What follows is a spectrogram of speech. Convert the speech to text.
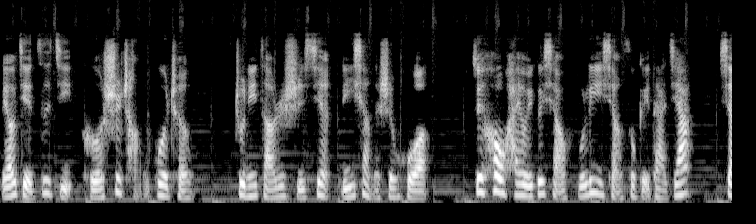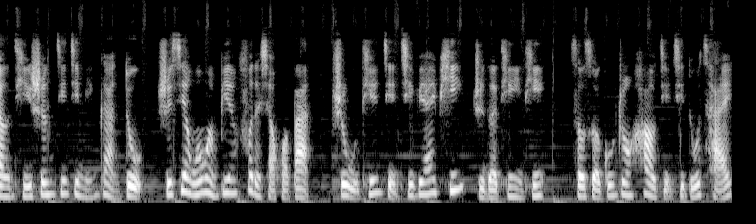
了解自己和市场的过程。祝你早日实现理想的生活。最后还有一个小福利想送给大家。想提升经济敏感度，实现稳稳变富的小伙伴，十五天减气 VIP 值得听一听。搜索公众号“减气独裁”，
